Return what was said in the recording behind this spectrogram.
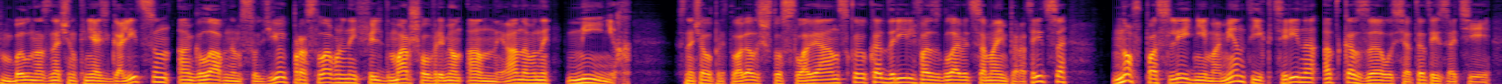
был назначен князь Голицын, а главным судьей прославленный фельдмаршал времен Анны Иоанновны Миних. Сначала предполагалось, что славянскую кадриль возглавит сама императрица, но в последний момент Екатерина отказалась от этой затеи –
